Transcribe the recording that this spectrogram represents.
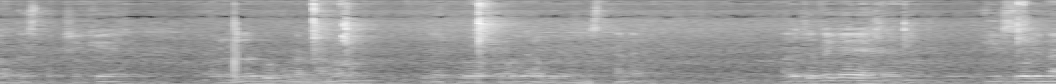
ಕಾಂಗ್ರೆಸ್ ಪಕ್ಷಕ್ಕೆ. ಅವರೆಲ್ಲರಿಗೂ ಕೂಡ ನಾನು ಹೃದಯಪೂರ್ವಕವಾಗಿ ಅಭಿನಂದಿಸ್ತೇನೆ. ಅದ್ರ ಜೊತೆಗೆ ಈ ಸೋಲಿನ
